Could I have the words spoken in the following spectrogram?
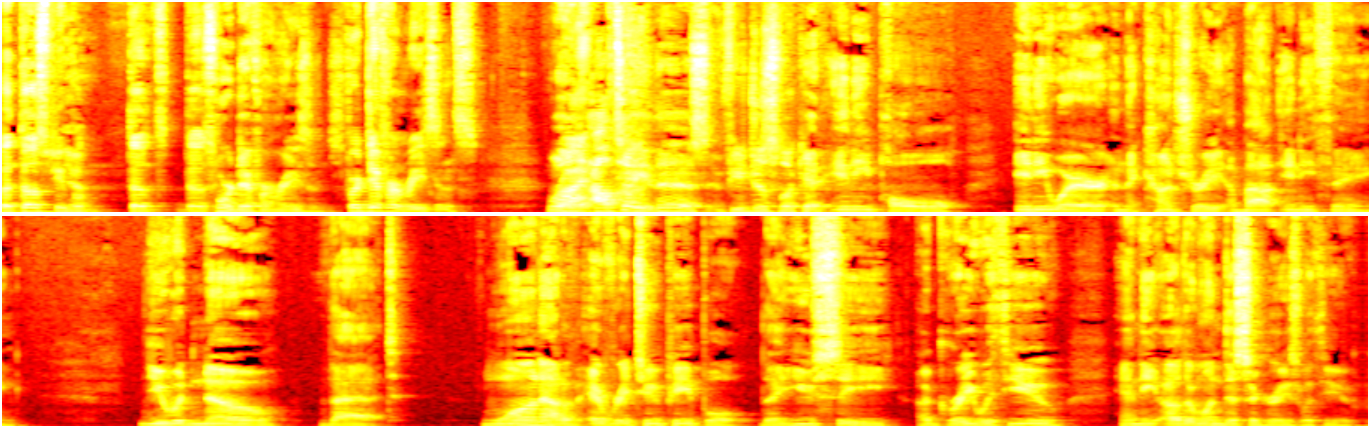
But those people, Yeah. those those For different reasons. for different reasons. Well, right? I'll tell you this: if you just look at any poll anywhere in the country about anything, you would know that one out of every two people that you see agree with you, and the other one disagrees with you.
